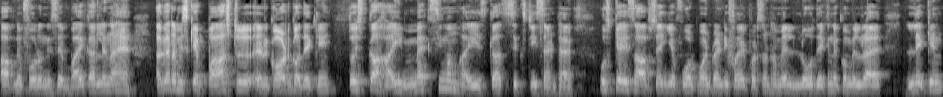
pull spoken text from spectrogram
आपने फ़ौरन इसे बाय कर लेना है। अगर हम इसके पास्ट रिकॉर्ड को देखें तो इसका हाई मैक्सिमम हाई इसका सिक्सटी सेंट है। उसके हिसाब से ये 4.25 परसेंट हमें लो देखने को मिल रहा है। लेकिन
